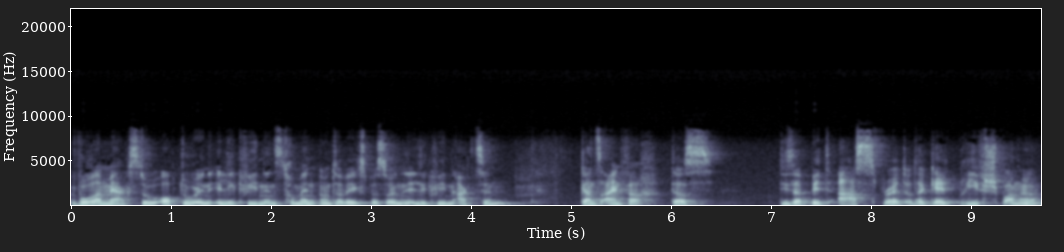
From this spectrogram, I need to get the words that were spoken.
Woran merkst du, ob du in illiquiden Instrumenten unterwegs bist oder in illiquiden Aktien? Ganz einfach, dass dieser Bid-Ask-Spread oder Geldbriefspanne,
